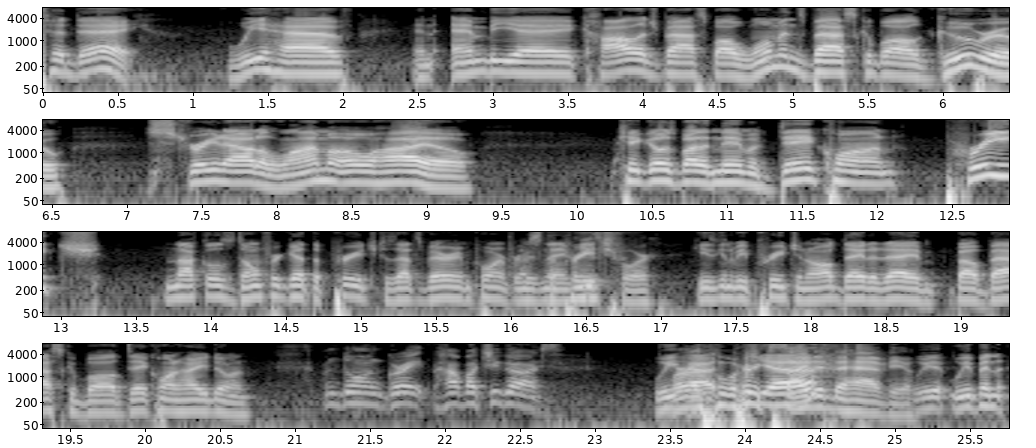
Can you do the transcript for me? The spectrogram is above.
Today, we have an NBA college basketball, women's basketball guru straight out of Lima, Ohio Kid goes by the name of Daquan Preach Knuckles. Don't forget the preach because that's very important for What's his the name. preach he's, for? He's going to be preaching all day today about basketball. Daquan, how you doing? I'm doing great. How about you guys? We We're, uh, we're yeah. excited to have you. We we've been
